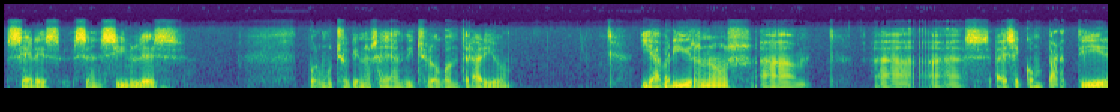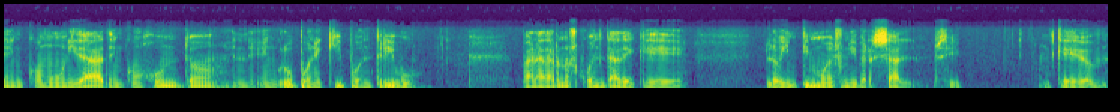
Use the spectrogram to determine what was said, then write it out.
seres sensibles, por mucho que nos hayan dicho lo contrario, y abrirnos a, ese compartir en comunidad, en conjunto, en, grupo, en equipo, en tribu, para darnos cuenta de que lo íntimo es universal, ¿sí? que um,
